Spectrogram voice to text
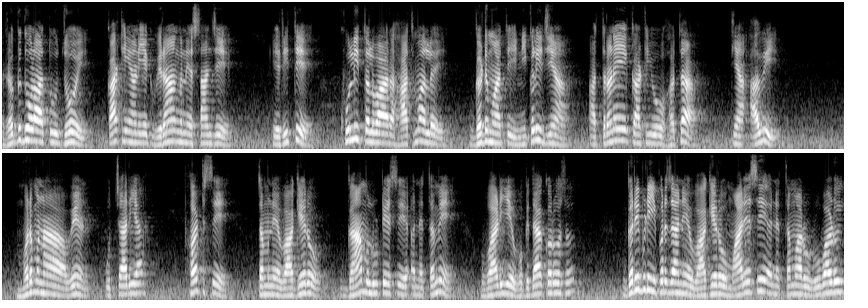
રગદોળાતું જોઈ કાઠિયાણી એક વિરાંગને સાંજે એ રીતે ખુલ્લી તલવાર હાથમાં લઈ ગઢમાંથી નીકળી જ્યાં આ ત્રણેય કાઠીઓ હતા, ત્યાં આવી મર્મના વેણ ઉચ્ચાર્યા, ફટ છે તમને વાઘેરો, ગામ લૂંટે છે અને તમે વાડીએ વગદા કરો છો? ગરીબડી પ્રજાને વાઘેરો મારે છે અને તમારું રૂવાડું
